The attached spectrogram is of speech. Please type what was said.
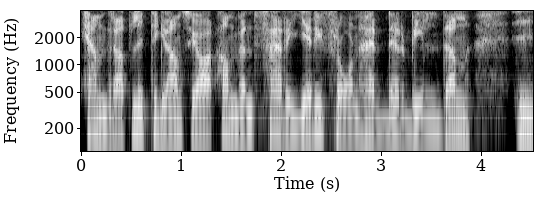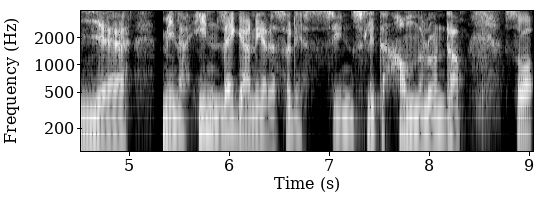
ändrat lite grann så jag har använt färger ifrån headerbilden i eh, mina inlägg här nere så det syns lite annorlunda. Så,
